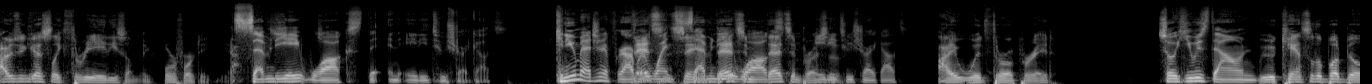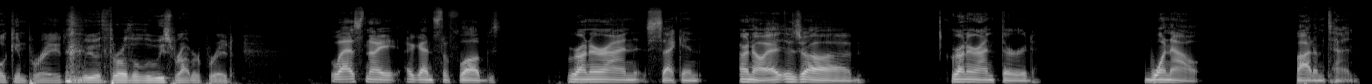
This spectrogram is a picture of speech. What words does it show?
I was gonna guess like three eighty something, four fourteen. Yeah, 78 walks and 82 strikeouts. Can you imagine if Robert That's went insane. 78 That's im- walks, that's impressive. 82 strikeouts? I would throw a parade. So he was down We would cancel the Bud Billiken parade and we would throw the Luis Robert parade. last night against the Flubs. Runner on second. Or no, it was uh runner on third. One out. Bottom ten.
